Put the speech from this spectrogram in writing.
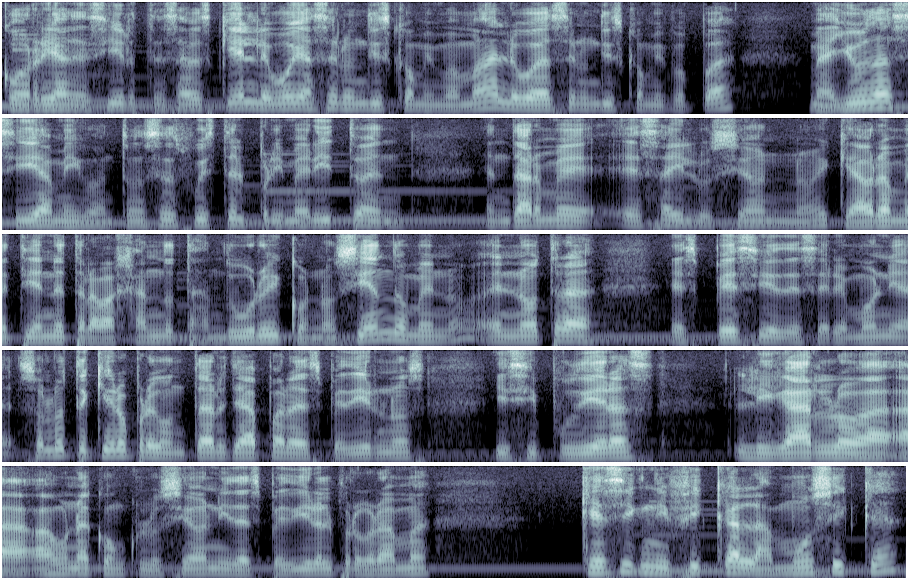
corrí a decirte, ¿sabes qué? Le voy a hacer un disco a mi mamá, le voy a hacer un disco a mi papá. ¿Me ayudas? Sí, amigo. Entonces fuiste el primerito en, en darme esa ilusión, ¿no? Y que ahora me tiene trabajando tan duro y conociéndome, ¿no? En otra especie de ceremonia. Solo te quiero preguntar ya para despedirnos y si pudieras ligarlo a, una conclusión y despedir el programa, ¿qué significa la música?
